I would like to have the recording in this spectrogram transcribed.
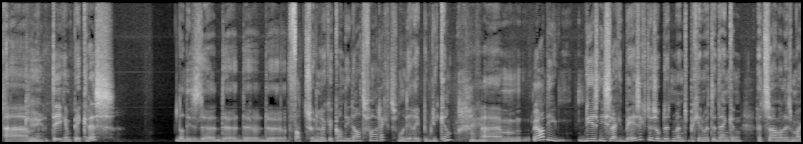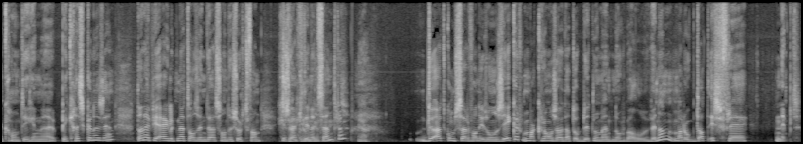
Okay. Tegen Pécresse dat is de, de, de, de fatsoenlijke kandidaat van rechts, van de Republikein. Mm -hmm. um, ja, die, die is niet slecht bezig. Dus op dit moment beginnen we te denken, het zou wel eens Macron tegen uh, Pécresse kunnen zijn. Dan heb je eigenlijk net als in Duitsland een soort van gevecht in het centrum. Ja. De uitkomst daarvan is onzeker. Macron zou dat op dit moment nog wel winnen, maar ook dat is vrij nipt.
